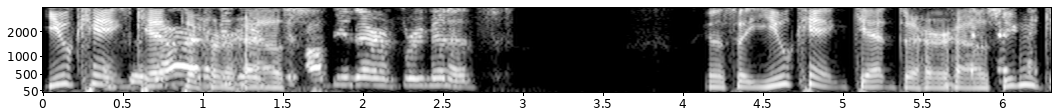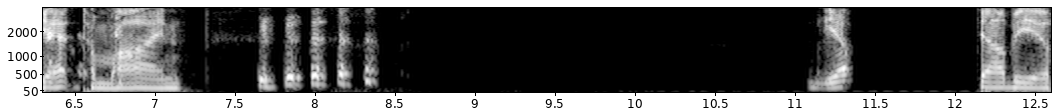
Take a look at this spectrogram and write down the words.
You can't get "All to right, I'll be her house. I'll be there in three minutes. I was gonna say you can't get to her house. You can get to mine. Yep. W.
